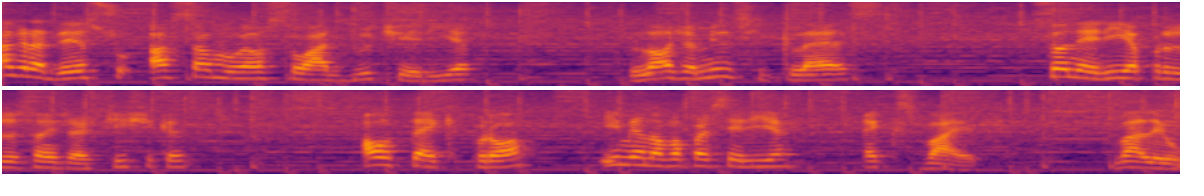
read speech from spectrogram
Agradeço a Samuel Soares Luthieria, Loja Music Class, Soneria Produções Artísticas, Altec Pro e minha nova parceria X-Vive. Valeu!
